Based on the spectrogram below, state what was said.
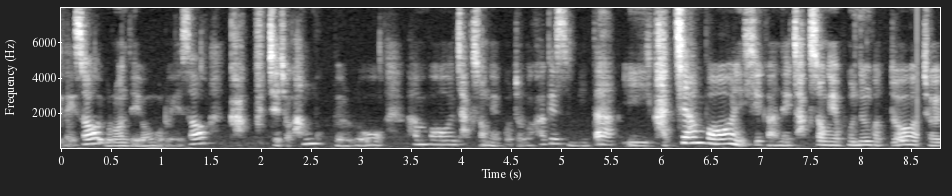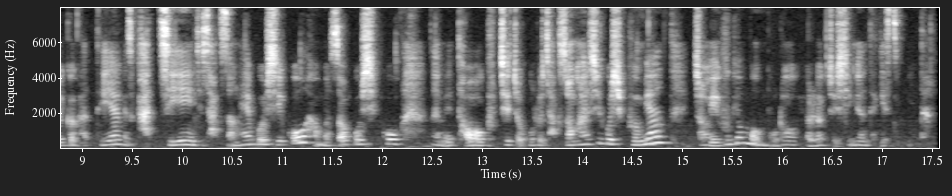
그래서 이런 내용으로 해서 각 구체적 항목별로 한번 작성해 보도록 하겠습니다. 이 같이 한번 이 시간에 작성해 보는 것도 좋을 것 같아요. 그래서 같이 이제 작성해 보시고 한번 써 보시고 그다음에 더 구체적으로 작성하시고 싶으면 저희 후견본부로 연락 주시면 되겠습니다.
